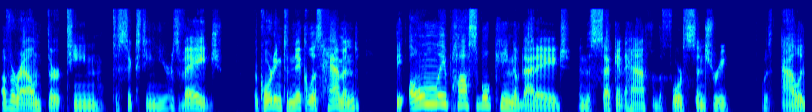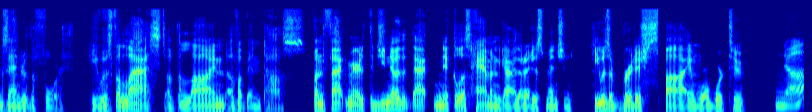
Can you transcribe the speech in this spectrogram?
of around 13 to 16 years of age. According to Nicholas Hammond, the only possible king of that age in the second half of the fourth century was Alexander IV. He was the last of the line of Amyntas. Fun fact, Meredith, did you know that that Nicholas Hammond guy that I just mentioned, he was a British spy in World War II. no,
